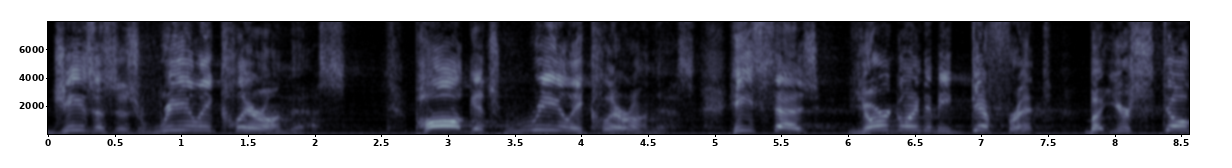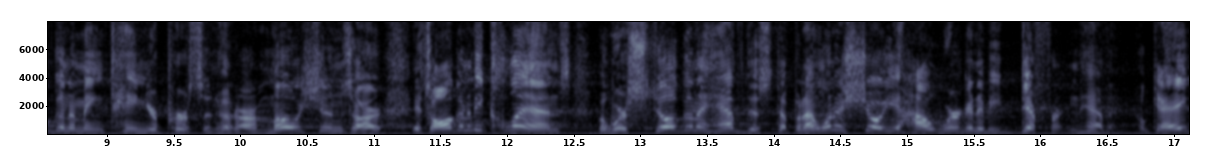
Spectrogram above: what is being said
Jesus is really clear on this. Paul gets really clear on this. He says, You're going to be different but you're still going to maintain your personhood. Our emotions are, it's all going to be cleansed, but we're still going to have this stuff. But I want to show you how we're going to be different in heaven, okay?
